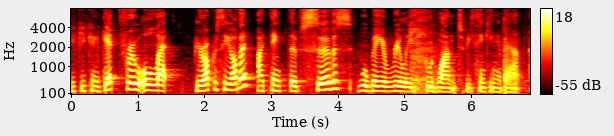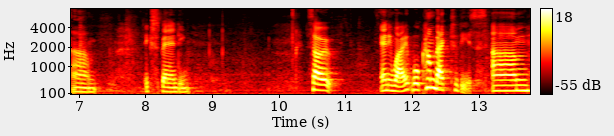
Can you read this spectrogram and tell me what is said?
if you can get through all that bureaucracy of it, I think the service will be a really good one to be thinking about um, expanding. So, anyway, we'll come back to this. Um,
